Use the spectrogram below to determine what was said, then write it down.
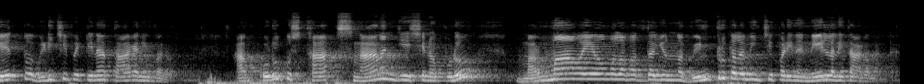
చేత్తో విడిచిపెట్టినా తాగనివ్వరు. ఆ కొడుకు స్థా స్నానం చేసినప్పుడు మర్మావయవముల వద్ద ఉన్న వెంట్రుకల మించి పడిన నీళ్ళని తాగమంటారు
